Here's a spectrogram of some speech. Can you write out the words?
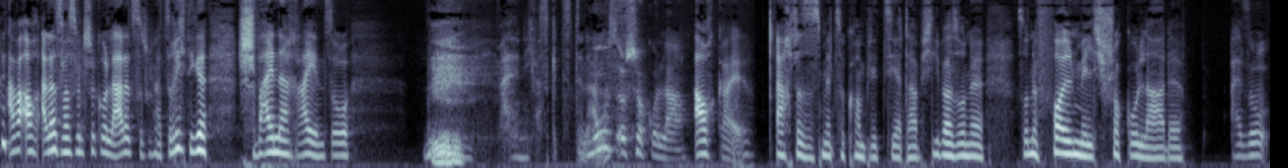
Aber auch alles, was mit Schokolade zu tun hat, so richtige Schweinereien, so, hm, weiß ich nicht, was gibt's denn Mousse au alles? Chocolat. Auch geil. Ach, das ist mir zu kompliziert. Da habe ich lieber so eine so eine Vollmilchschokolade. Also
